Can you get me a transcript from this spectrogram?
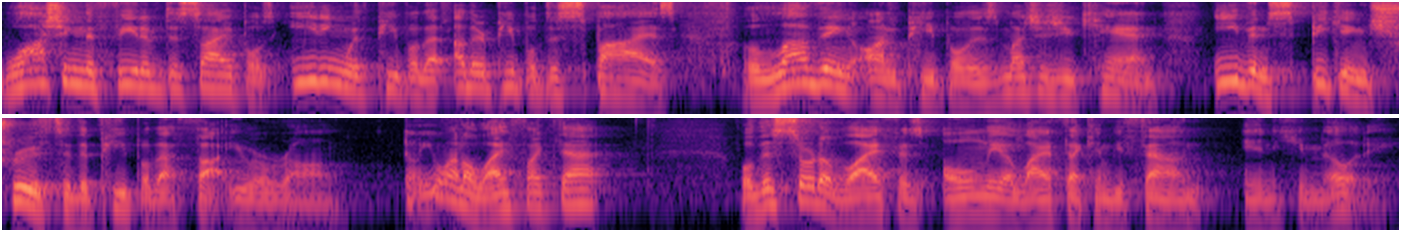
washing the feet of disciples, eating with people that other people despise, loving on people as much as you can, even speaking truth to the people that thought you were wrong. Don't you want a life like that? Well, this sort of life is only a life that can be found in humility.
